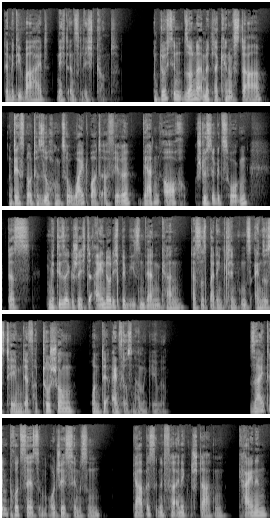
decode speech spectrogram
damit die Wahrheit nicht ans Licht kommt. Und durch den Sonderermittler Kenneth Starr und dessen Untersuchung zur Whitewater-Affäre werden auch Schlüsse gezogen, dass mit dieser Geschichte eindeutig bewiesen werden kann, dass es bei den Clintons ein System der Vertuschung und der Einflussnahme gäbe. Seit dem Prozess um O.J. Simpson gab es in den Vereinigten Staaten keinen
